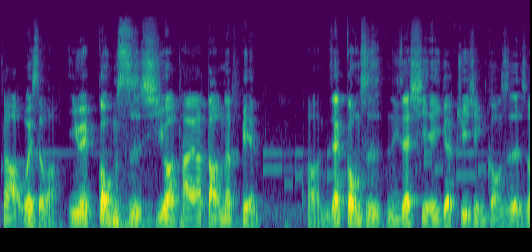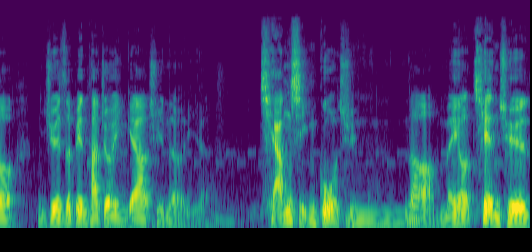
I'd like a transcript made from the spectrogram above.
知道为什么？因为公式希望他要到那边，哦，你在公式你在写一个剧情公式的时候，你觉得这边他就应该要去那里了，强行过去，你知道没有欠缺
